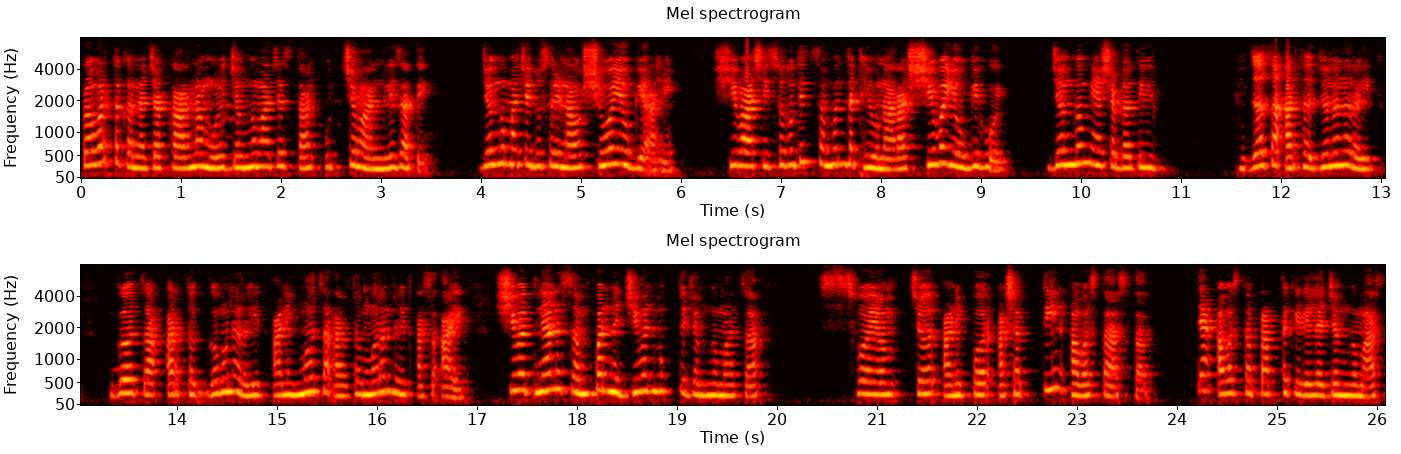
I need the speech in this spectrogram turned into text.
प्रवर्त करण्याच्या कारणामुळे जंगमाचे स्थान उच्च मानले जाते. जंगमाचे दुसरे नाव शिवयोगी आहे. शिवाशी सदोदित संबंध ठेवणारा शिवयोगी होय. जंगम या शब्दातील जचा अर्थ जननरहित ग चा अर्थ गमनरहित आणि म चा अर्थ मरणरहित असा आहे. शिवज्ञान संपन्न जीवनमुक्त जंगमाचा स्वयं चर आणि पर अशा तीन अवस्था असतात. त्या अवस्था प्राप्त केलेल्या जंगमास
